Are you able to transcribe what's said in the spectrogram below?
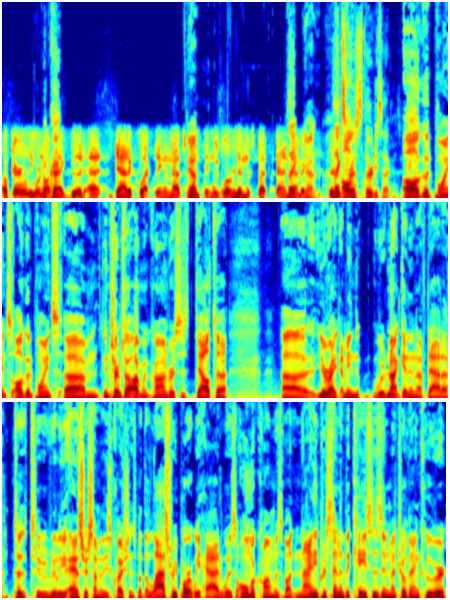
Apparently, we're not Okay. that good at data collecting, and that's Yeah. one thing we've learned in this pa- pandemic. yeah. Thanks, all- Chris. Thirty seconds. All good points. All good points. Um, in terms of Omicron versus Delta, uh, you're right. I mean, we're not getting enough data to, to really answer some of these questions. But the last report we had was Omicron was about 90% of the cases in Metro Vancouver.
